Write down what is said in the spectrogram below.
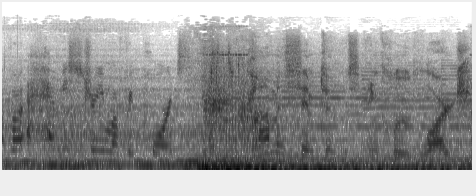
have a heavy stream of reports. Common symptoms include large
